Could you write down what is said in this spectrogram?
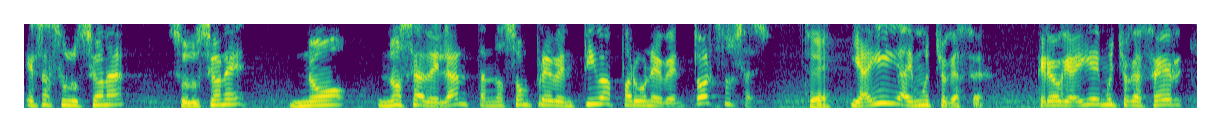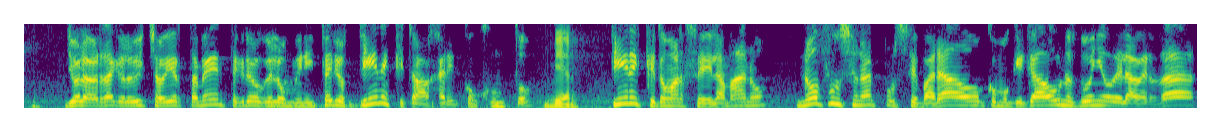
esas soluciones, soluciones no, no se adelantan, no son preventivas para un eventual suceso. Y ahí hay mucho que hacer. Creo que ahí hay mucho que hacer. Yo la verdad que lo he dicho abiertamente, creo que los ministerios tienen que trabajar en conjunto. Bien. Tienen que tomarse de la mano, no funcionar por separado, como que cada uno es dueño de la verdad.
